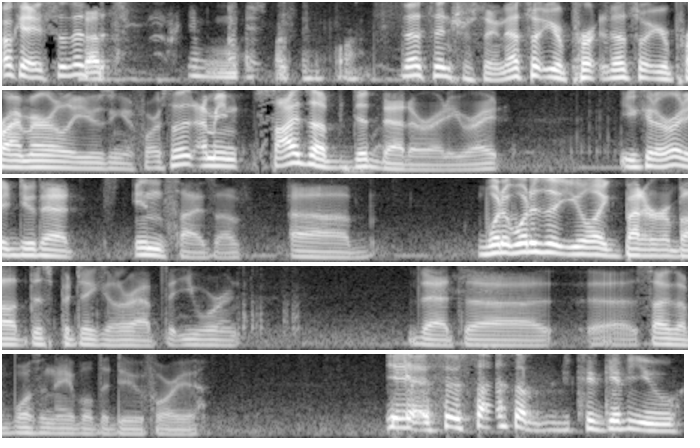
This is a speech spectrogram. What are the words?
okay, so that's, that's pretty much what I'm for. That's interesting. That's what you're per- that's what you're primarily using it for. So that, I mean, SizeUp did that already, right? You could already do that in SizeUp. Uh, what what is it you like better about this particular app that you weren't that uh, uh, SizeUp wasn't able to do for you? Yeah, so SizeUp could give you.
